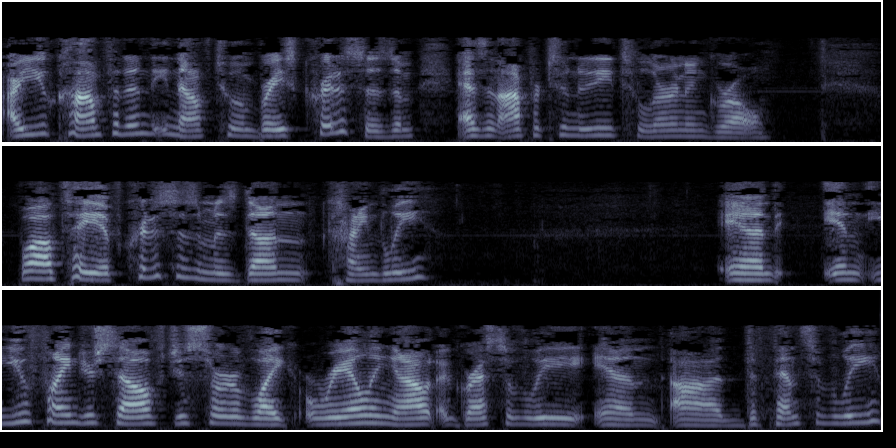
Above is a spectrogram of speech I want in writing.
are you confident enough to embrace criticism as an opportunity to learn and grow? Well, I'll tell you, if criticism is done kindly, and in you find yourself just sort of like railing out aggressively and uh defensively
